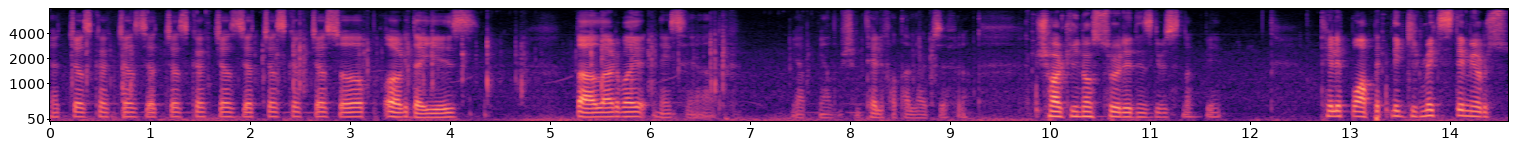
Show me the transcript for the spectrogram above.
Yatacağız, kalkacağız, yatacağız, kalkacağız, yatacağız, kalkacağız. Hop oradayız. Dağlar bay... Neyse ya dur. Yapmayalım şimdi telif atarlar bize falan. Şarkıyı nasıl söylediğiniz gibisinden bir telif muhabbetine girmek istemiyoruz.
